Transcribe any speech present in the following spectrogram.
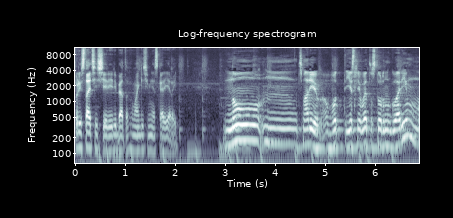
пристать из серии, ребята, помогите мне с карьерой. Ну, смотри, вот если в эту сторону говорим,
